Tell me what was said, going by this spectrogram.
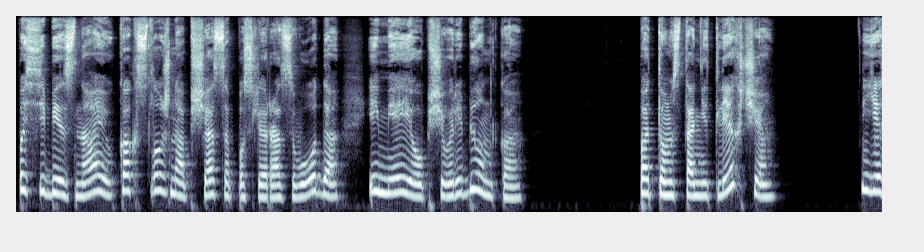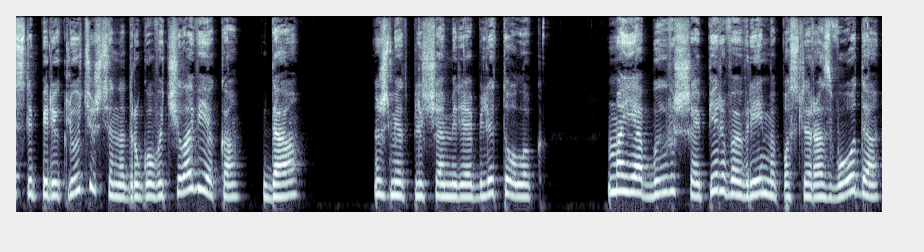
По себе знаю, как сложно общаться после развода, имея общего ребенка. Потом станет легче? Если переключишься на другого человека, да. Жмет плечами реабилитолог. Моя бывшая первое время после развода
